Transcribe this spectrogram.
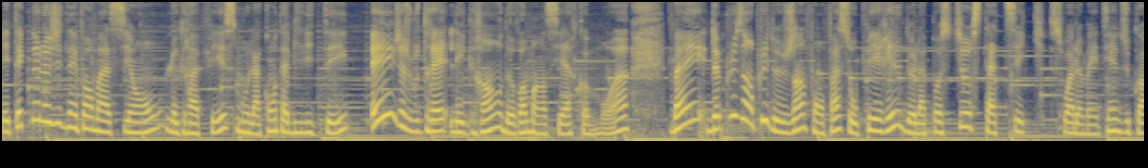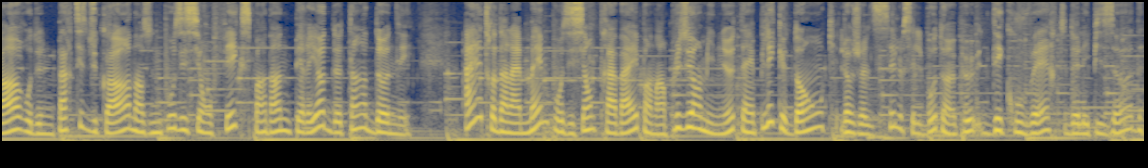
les technologies de l'information, le graphisme ou la comptabilité, et j'ajouterais les grandes romancières comme moi, ben de plus en plus de gens font face au péril de la posture statique, soit le maintien du corps ou d'une partie du corps dans une position fixe pendant une période de temps donnée. Être dans la même position de travail pendant plusieurs minutes implique donc, là je le sais, c'est le bout un peu découverte de l'épisode,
